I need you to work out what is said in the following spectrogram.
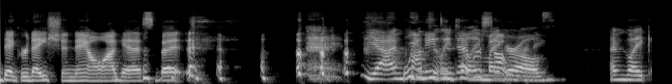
degradation now, I guess. But yeah, I'm constantly telling my girls, learning. I'm like,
